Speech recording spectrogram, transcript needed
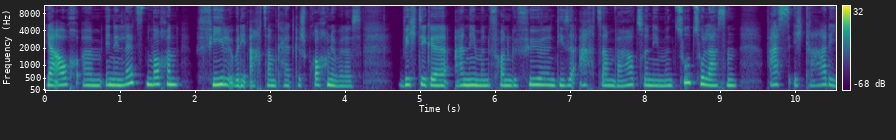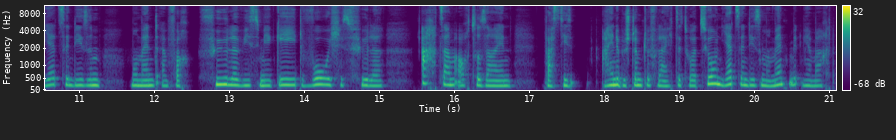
ja auch ähm, in den letzten Wochen viel über die Achtsamkeit gesprochen, über das wichtige Annehmen von Gefühlen, diese achtsam wahrzunehmen, zuzulassen, was ich gerade jetzt in diesem Moment einfach fühle, wie es mir geht, wo ich es fühle, achtsam auch zu sein, was die eine bestimmte vielleicht Situation jetzt in diesem Moment mit mir macht,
